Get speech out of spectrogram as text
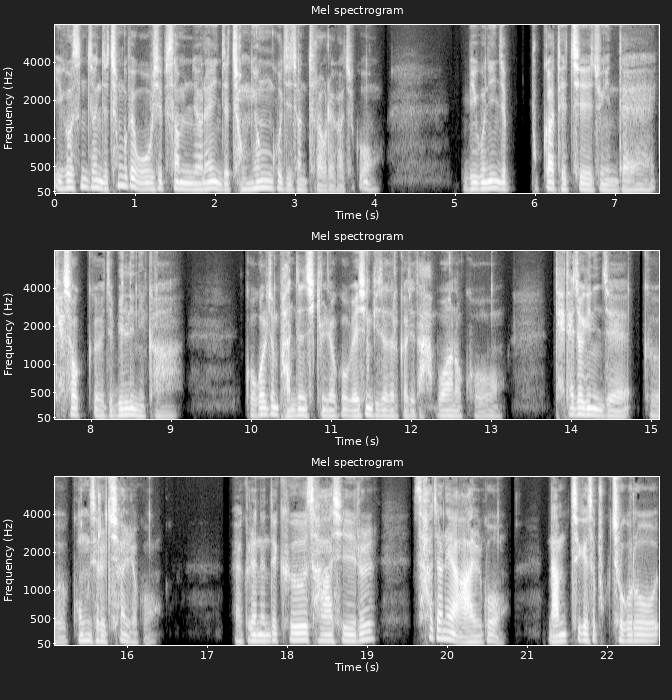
이것은 전 이제 1953 년에 이제 정형고지 전투라고 그래 가지고 미군이 이제 북과 대치 중인데 계속 그 이제 밀리니까 그걸 좀 반전시키려고 외신 기자들까지 다 모아놓고 대대적인 이제 그 공세를 취하려고 예, 그랬는데 그 사실을 사전에 알고 남측에서 북쪽으로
